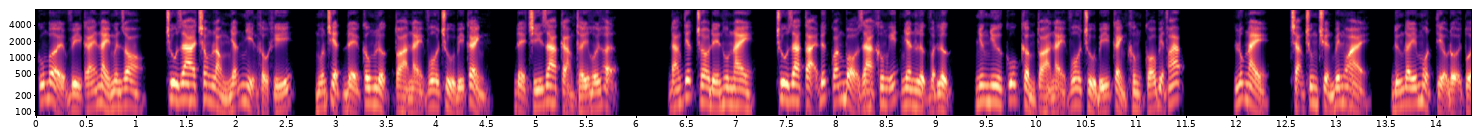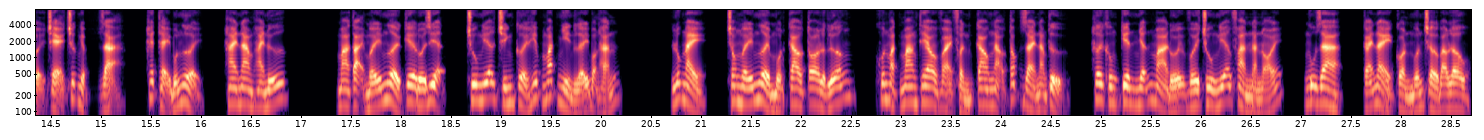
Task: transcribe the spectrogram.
Cũng bởi vì cái này nguyên do, chu gia trong lòng nhẫn nhịn khẩu khí, muốn triệt để công lược tòa này vô chủ bí cảnh, để trí gia cảm thấy hối hận. Đáng tiếc cho đến hôm nay, chu gia tại đức quán bỏ ra không ít nhân lực vật lực, nhưng như cũ cầm tòa này vô chủ bí cảnh không có biện pháp. Lúc này, trạm trung truyền bên ngoài, đứng đấy một tiểu đội tuổi trẻ trước nghiệp giả, hết thảy bốn người, hai nam hai nữ. Mà tại mấy người kia đối diện, chu nghĩa chính cười híp mắt nhìn lấy bọn hắn. Lúc này, trong mấy người một cao to lực lưỡng, khuôn mặt mang theo vài phần cao ngạo tóc dài nam tử hơi không kiên nhẫn mà đối với chu nghĩa phàn nàn nói, ngũ gia, cái này còn muốn chờ bao lâu?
